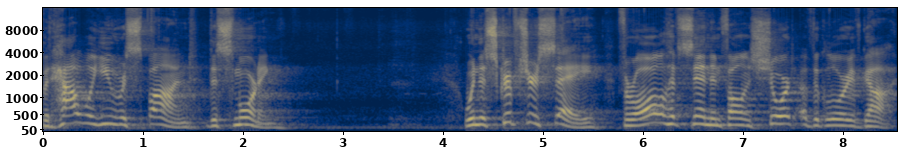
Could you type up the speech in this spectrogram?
But how will you respond this morning when the scriptures say, For all have sinned and fallen short of the glory of God?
